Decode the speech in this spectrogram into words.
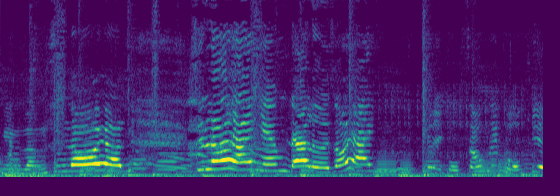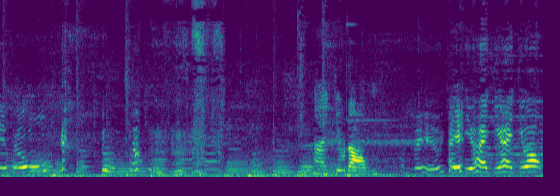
Ngàn lần. Xin lỗi anh. Xin lỗi anh em đã lừa dối anh. Cái này cuộc sống lấy một chứ em phải uống? 2 triệu đồng. Hiểu 2 triệu 2 triệu 2 triệu không?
